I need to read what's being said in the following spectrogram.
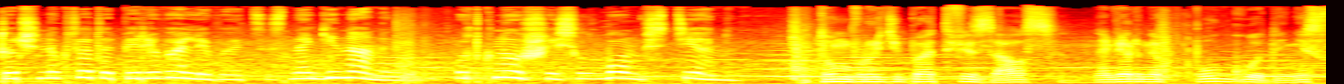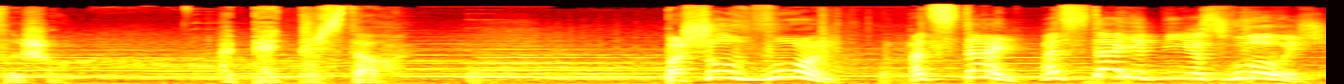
Точно кто-то переваливается с ноги на ногу, уткнувшись лбом в стену. Потом вроде бы отвязался. Наверное, полгода не слышал. Опять пристал. Пошел вон! Отстань! Отстань от меня, сволочь!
